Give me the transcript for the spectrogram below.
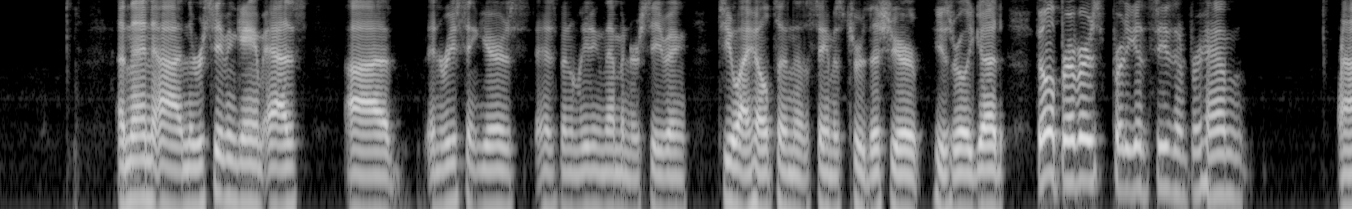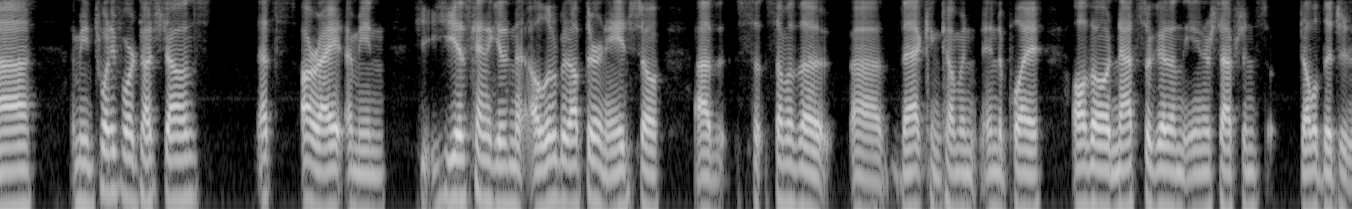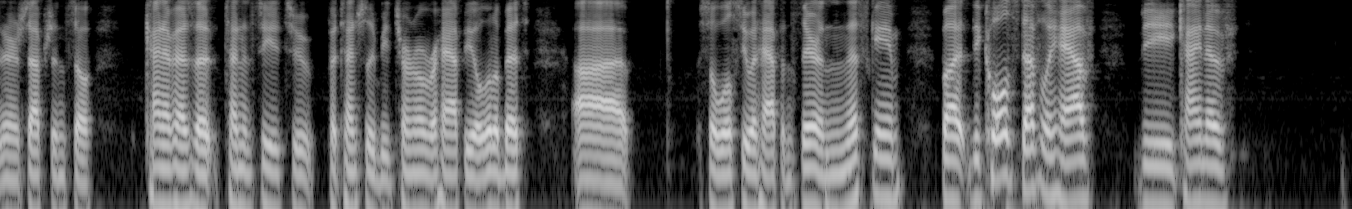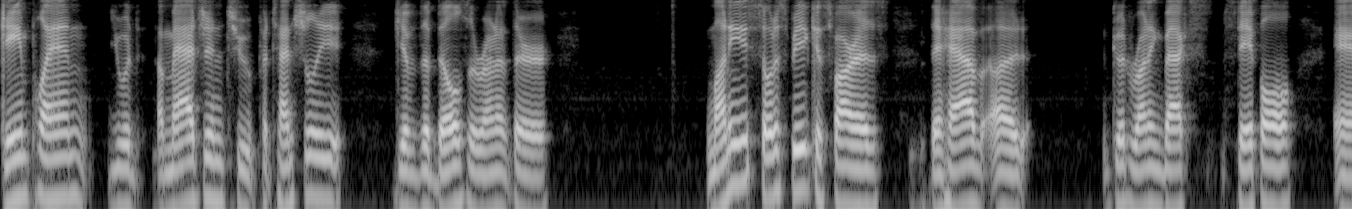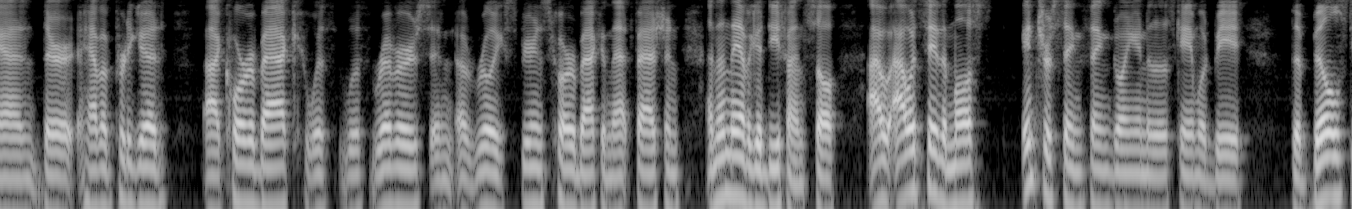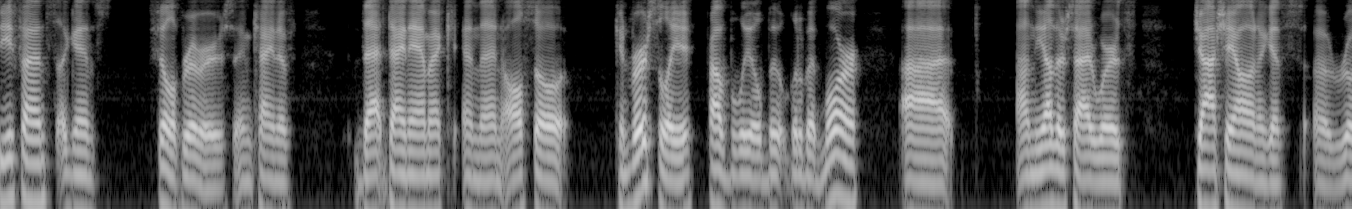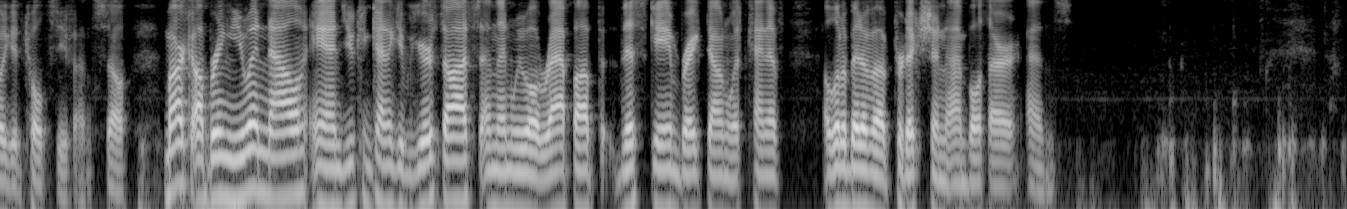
And then uh, in the receiving game, as uh, in recent years has been leading them in receiving. T.Y. Hilton, the same is true this year. He's really good. Philip Rivers, pretty good season for him. Uh, I mean, 24 touchdowns. That's all right. I mean, he, he is kind of getting a little bit up there in age, so uh, some of the uh, that can come in, into play. Although not so good on the interceptions, double digit interceptions. So kind of has a tendency to potentially be turnover happy a little bit. Uh, so we'll see what happens there in this game. But the Colts definitely have the kind of game plan you would imagine to potentially give the Bills a run at their money, so to speak, as far as they have a good running backs staple and they have a pretty good uh, quarterback with with Rivers and a really experienced quarterback in that fashion, and then they have a good defense. So I, I would say the most interesting thing going into this game would be the Bills defense against Philip Rivers and kind of that dynamic, and then also conversely, probably a little bit, little bit more uh, on the other side where it's Josh Allen against a really good Colts defense. So, Mark, I'll bring you in now, and you can kind of give your thoughts, and then we will wrap up this game breakdown with kind of a little bit of a prediction on both our ends.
